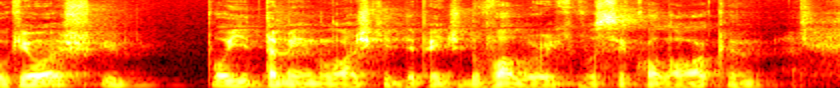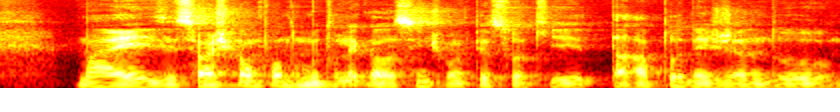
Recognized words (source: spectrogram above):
O que eu acho que, pô, e também, lógico que depende do valor que você coloca, mas isso eu acho que é um ponto muito legal, assim, de uma pessoa que está planejando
